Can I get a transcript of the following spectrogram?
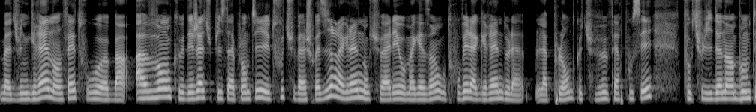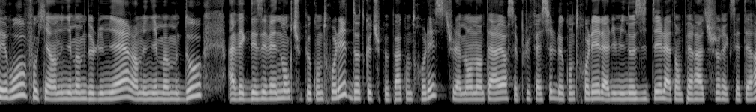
bah, d'une graine en fait, où euh, bah, avant que déjà tu puisses la planter et tout, tu vas choisir la graine, donc tu vas aller au magasin ou trouver la graine de la, la plante que tu veux faire pousser. Faut que tu lui donnes un bon terreau, il faut qu'il y ait un minimum de lumière, un minimum d'eau, avec des événements que tu peux d'autres que tu peux pas contrôler. Si tu la mets en intérieur, c'est plus facile de contrôler la luminosité, la température, etc.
